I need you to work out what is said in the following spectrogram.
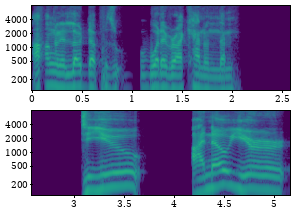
I'm gonna load up as whatever I can on them. Do you? I know you're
